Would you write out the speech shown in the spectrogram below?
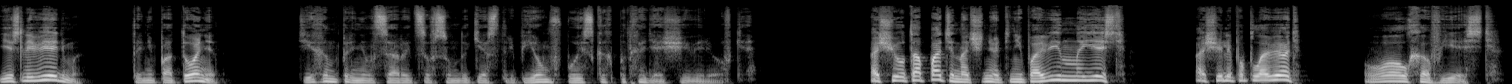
Если ведьма, то не потонет». Тихон принялся рыться в сундуке с тряпьем в поисках подходящей веревки. «Аще утопать и начнете, не повинны есть. Аще ли поплывете, Волхов есть».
